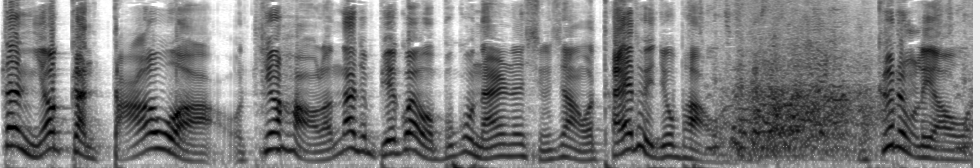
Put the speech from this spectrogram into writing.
但你要敢打我，我听好了，那就别怪我不顾男人的形象，我抬腿就跑啊，我各种撩啊。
